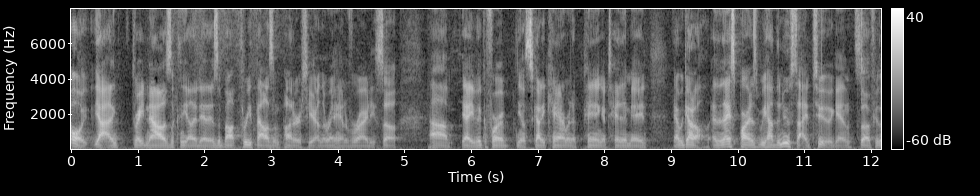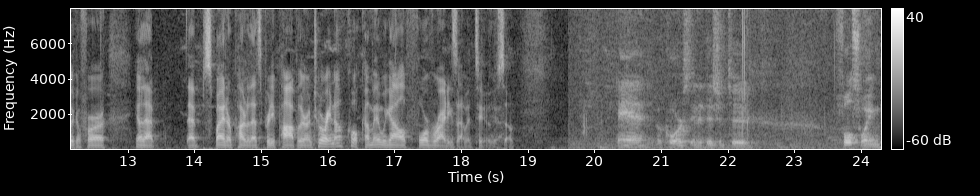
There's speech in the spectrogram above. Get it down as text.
Oh yeah, I think right now I was looking the other day. There's about 3,000 putters here on the right-handed variety. So um, yeah, you're looking for a, you know Scotty Cameron, a Ping, a TaylorMade. Yeah, we got it all. And the nice part is we have the new side too. Again, so if you're looking for you know that that spider putter that's pretty popular on tour right now, cool. Come in. We got all four varieties of it too. So And of course, in addition to full swing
